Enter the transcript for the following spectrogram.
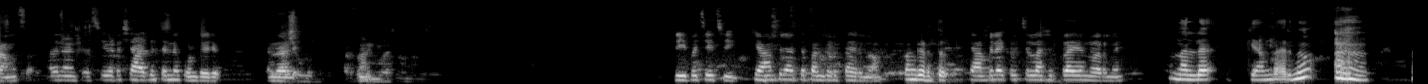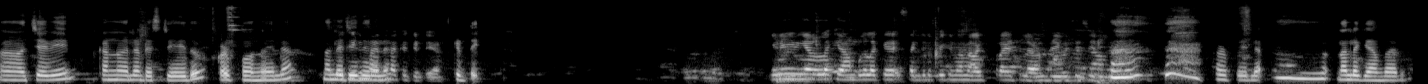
താമസം. അതിനനുസരിച്ച് ഇവിടെ ശാഖ തന്നെ കൊണ്ടുവരും കണ്ണാടി. ദീപ ചേച്ചി ക്യാമ്പിനകത്ത് പങ്കെടുത്തായിരുന്നോ? പങ്കെടുത്തു. ക്യാമ്പിനെ കുറിച്ചുള്ള അഭിപ്രായം എന്ന് പറഞ്ഞേ. നല്ല ക്യാമ്പായിരുന്നു. ചെവിയും കണ്ണും എല്ലാം ടെസ്റ്റ് ചെയ്തു. കുഴപ്പമൊന്നുമില്ല. നല്ല രീതിയിൽ കിട്ടി. ഇനി ഇങ്ങനെയുള്ള ക്യാമ്പുകളൊക്കെ സംഘടിപ്പിക്കുന്ന അഭിപ്രായത്തിലാണ് ദീപ ചേച്ചി. കുഴപ്പമില്ല. നല്ല ക്യാമ്പായിരുന്നു.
